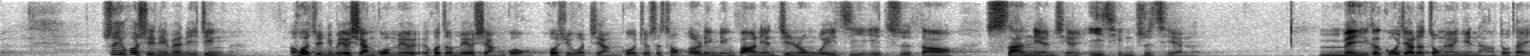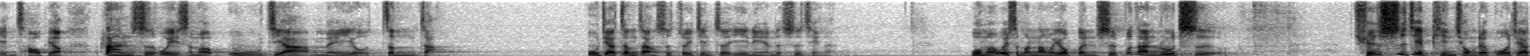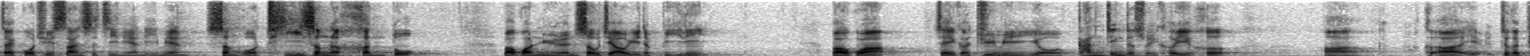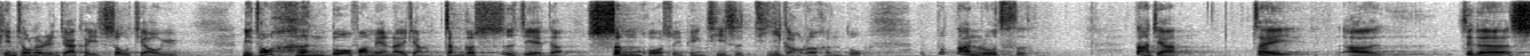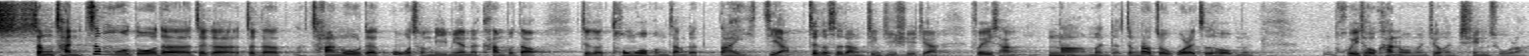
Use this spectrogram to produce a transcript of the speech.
所以或许你们已经，或者你们有想过没有，或者没有想过，或许我讲过，就是从二零零八年金融危机一直到三年前疫情之前呢，每一个国家的中央银行都在印钞票，但是为什么物价没有增长？物价增长是最近这一年的事情啊。我们为什么那么有本事？不但如此。全世界贫穷的国家在过去三十几年里面，生活提升了很多，包括女人受教育的比例，包括这个居民有干净的水可以喝，啊，可啊，这个贫穷的人家可以受教育。你从很多方面来讲，整个世界的生活水平其实提高了很多。不但如此，大家。在呃这个生产这么多的这个这个产物的过程里面呢，看不到这个通货膨胀的代价，这个是让经济学家非常纳闷的。等到走过来之后，我们回头看，我们就很清楚了。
